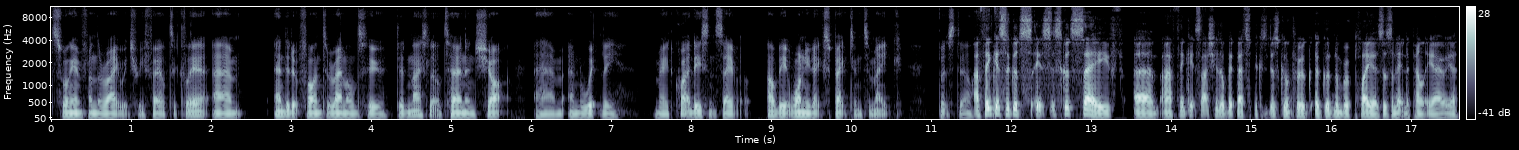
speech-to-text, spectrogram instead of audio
swung in from the right, which we failed to clear. Um, ended up falling to Reynolds, who did a nice little turn and shot, um, and Whitley made quite a decent save, albeit one you'd expect him to make, but still. I think it's a good it's, it's a good save, um, and I think it's actually a little bit better because it does come through a good number of players, doesn't it, in the penalty area?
